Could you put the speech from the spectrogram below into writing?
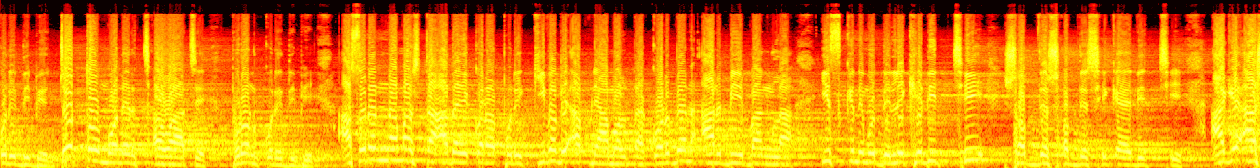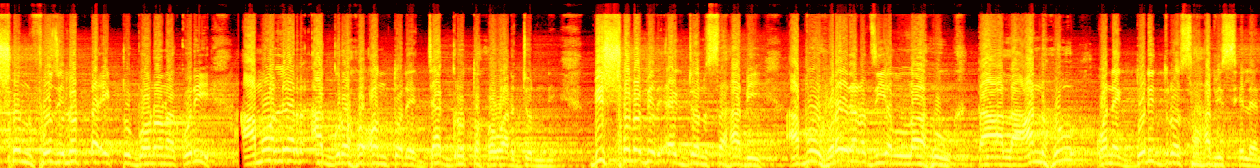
করে দিবে, যত মনের ছাওয়া আছে পূরণ করে দিবে। আসরের নামাজটা আদায় করার পরে কীভাবে আপনি আমলটা করবেন? আরবি, বাংলা স্ক্রিনের মধ্যে লিখে দিচ্ছি, শব্দে শব্দে শিখাই দিচ্ছি। আগে আসুন, ফজিলতটা একটু বর্ণনা করি। আমলের আগ্রহ অন্তরে জাগ্রত হওয়ার জন্য। বিশ্বনবীর একজন সাহাবী, আবু হুরাইরা রাদিয়াল্লাহু তাআলা আনহু, অনেক দরিদ্র সাহাবী ছিলেন।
